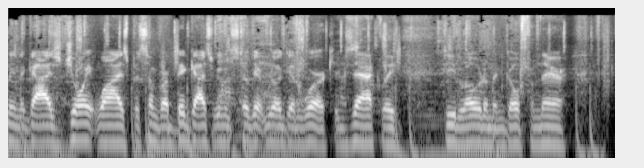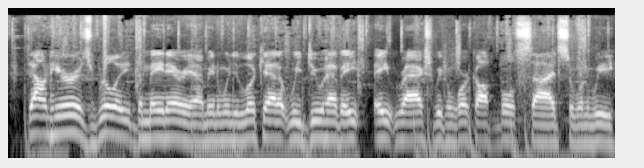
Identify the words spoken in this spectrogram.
deloading the guys joint-wise, but some of our big guys we can still get real good work. Exactly. Deload them and go from there. Down here is really the main area. I mean, when you look at it, we do have eight eight racks. We can work off both sides. So when we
